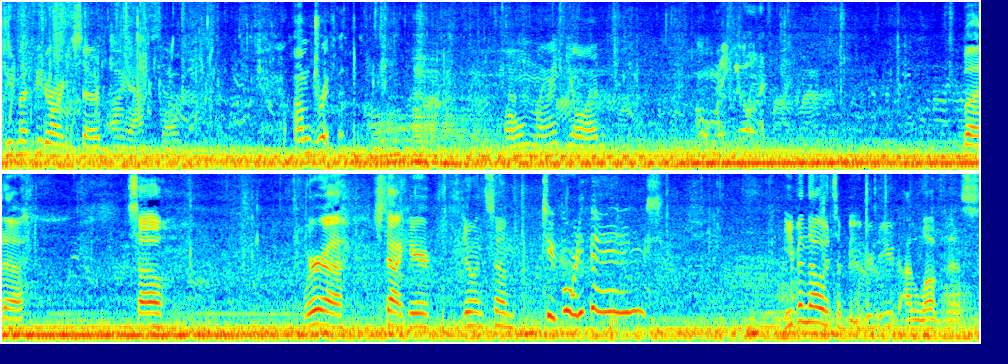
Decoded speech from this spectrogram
Dude, my feet are already soaked. Oh yeah, so. I'm dripping. Oh my god. Oh my god. But uh so we're uh just out here doing some 240 things. Even though it's a beater, dude, I love this.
